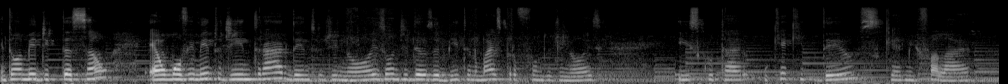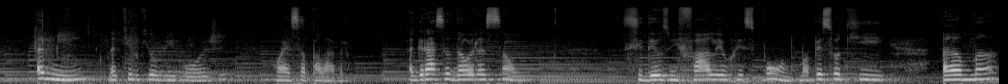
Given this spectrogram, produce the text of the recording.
Então a meditação é um movimento de entrar dentro de nós, onde Deus habita no mais profundo de nós e escutar o que é que Deus quer me falar a mim, naquilo que eu vivo hoje com essa palavra. A graça da oração. Se Deus me fala, eu respondo. Uma pessoa que ama,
